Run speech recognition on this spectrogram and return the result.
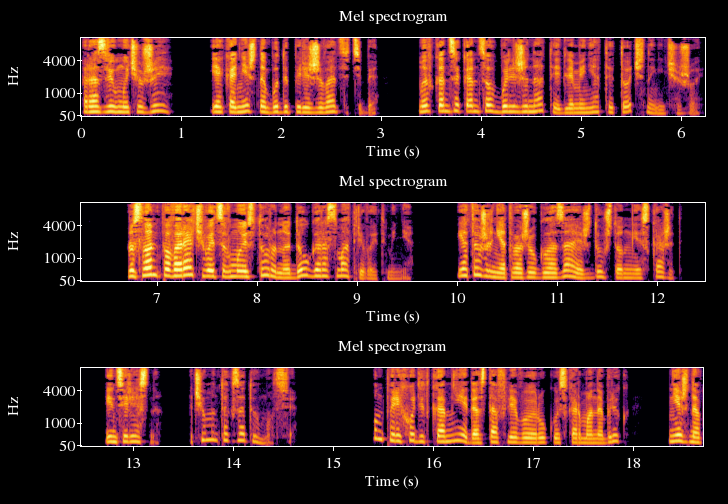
«Разве мы чужие? Я, конечно, буду переживать за тебя. Мы, в конце концов, были женаты, и для меня ты точно не чужой». Руслан поворачивается в мою сторону и долго рассматривает меня. Я тоже не отвожу глаза и жду, что он мне скажет. Интересно, о чем он так задумался? Он переходит ко мне и, достав левую руку из кармана брюк, нежно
